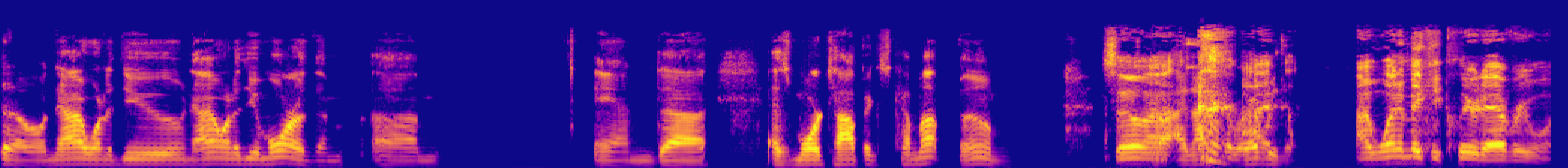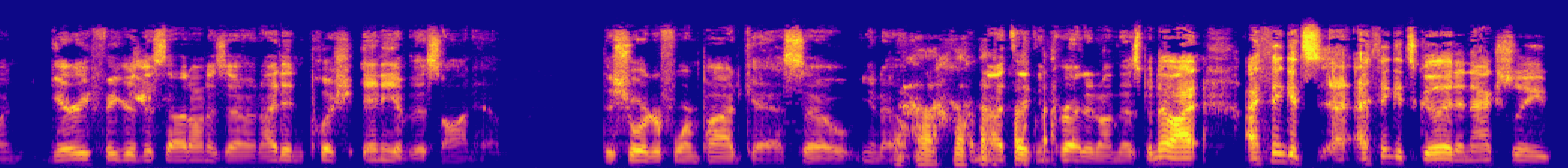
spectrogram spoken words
So now I want to do now I want to do more of them. Um, and uh, as more topics come up, boom. So uh, and I cover everything. I, I want to make it clear to everyone. Gary figured this out on his own. I didn't push any of this on him. The shorter form podcast. So you know, I'm not taking credit on this, but no, I I think it's I think it's good and actually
